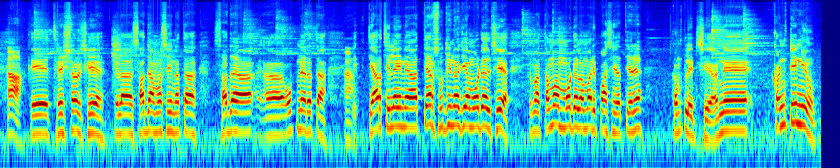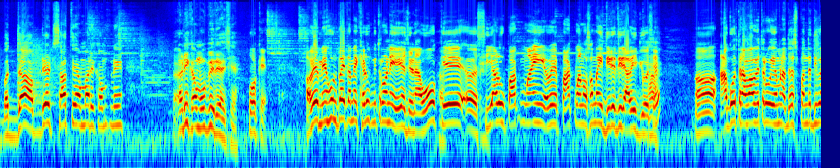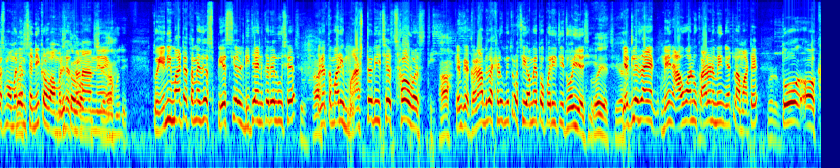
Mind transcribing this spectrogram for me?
કે થ્રેશર છે પેલા સાદા મશીન હતા સાદા ઓપનર હતા. ત્યારથી લઈને અત્યાર સુધીનો જે મોડેલ છે એમાં તમામ મોડેલ અમારી પાસે અત્યારે કમ્પ્લીટ છે. અને કન્ટિન્યુ બધા અપડેટ સાથે અમારી કંપની અડીખમ ઊભી રહે છે. ઓકે. હવે મેહુલભાઈ તમે ખેડૂત મિત્રોને એ જણાવો કે શિયાળુ પાકમાં હવે પાકવાનો સમય ધીરે ધીરે આવી ગયો છે. આગોતરા વાવેતર હોય હમણાં દસ પંદર દિવસમાં મને એમ છે નીકળવા મળશે ચણા ને એવું બધું. તો એની માટે તમે જે સ્પેશિયલ ડિઝાઇન કરેલું છે અને તમારી માસ્ટરી છે છ વર્ષથી. કેમ કે ઘણા બધા ખેડૂત મિત્રોથી અમે તો પરિચિત હોઈએ છીએ. એટલે જ અહીંયા મેઇન આવવાનું કારણ મેઇન એટલા માટે. તો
